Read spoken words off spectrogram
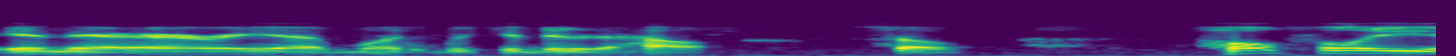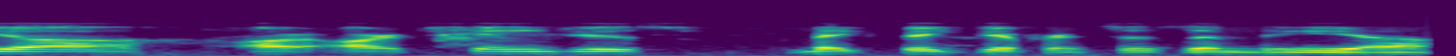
in their area and what we can do to help. So hopefully uh, our, our changes make big differences in the uh,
